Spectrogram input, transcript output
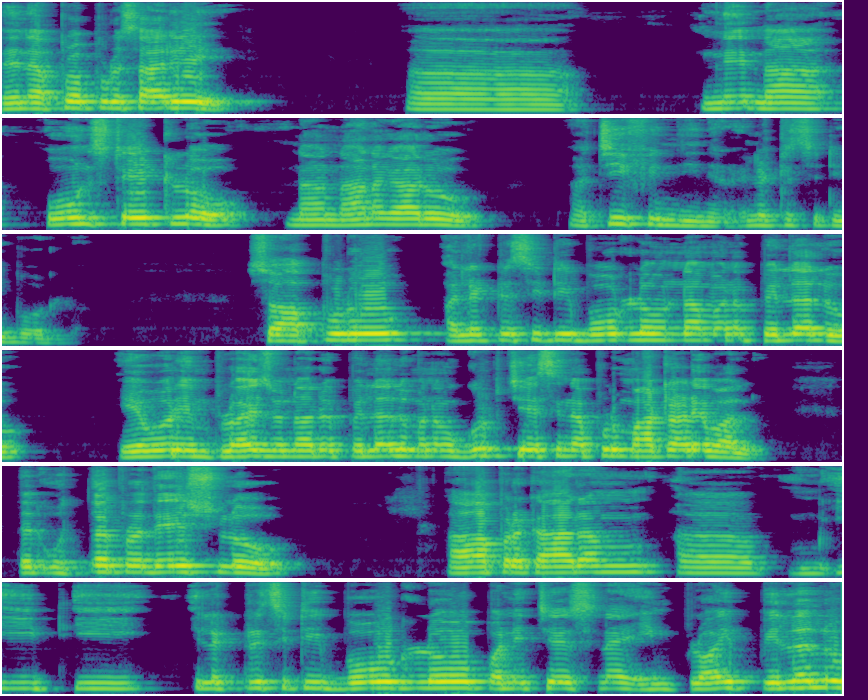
నేను అప్పుడప్పుడు సారి నేను నా ఓన్ స్టేట్లో నా నాన్నగారు చీఫ్ ఇంజనీర్ ఎలక్ట్రిసిటీ బోర్డులో సో అప్పుడు ఎలక్ట్రిసిటీ బోర్డులో ఉన్న మన పిల్లలు ఎవరు ఎంప్లాయీస్ ఉన్నారో పిల్లలు మనం గ్రూప్ చేసినప్పుడు మాట్లాడేవాళ్ళు. దట్ ఉత్తరప్రదేశ్లో ఆ ప్రకారం ఈ ఈ ఎలక్ట్రిసిటీ బోర్డులో పనిచేసిన ఎంప్లాయీ పిల్లలు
